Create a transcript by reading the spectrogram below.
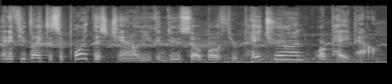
And if you'd like to support this channel, you can do so both through Patreon or PayPal.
